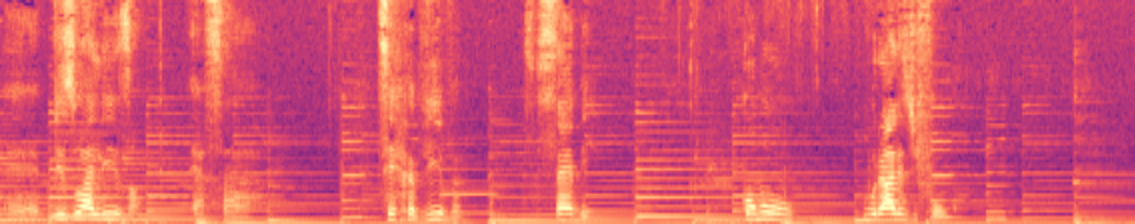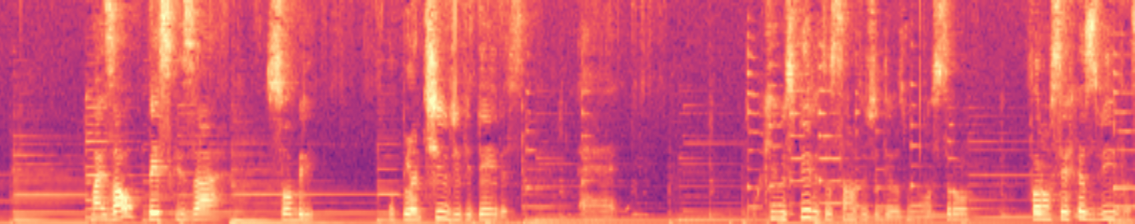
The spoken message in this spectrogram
é, visualizam essa cerca viva, essa sebe, como muralhas de fogo. Mas ao pesquisar sobre o plantio de videiras, é, o que o Espírito Santo de Deus me mostrou foram cercas vivas,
